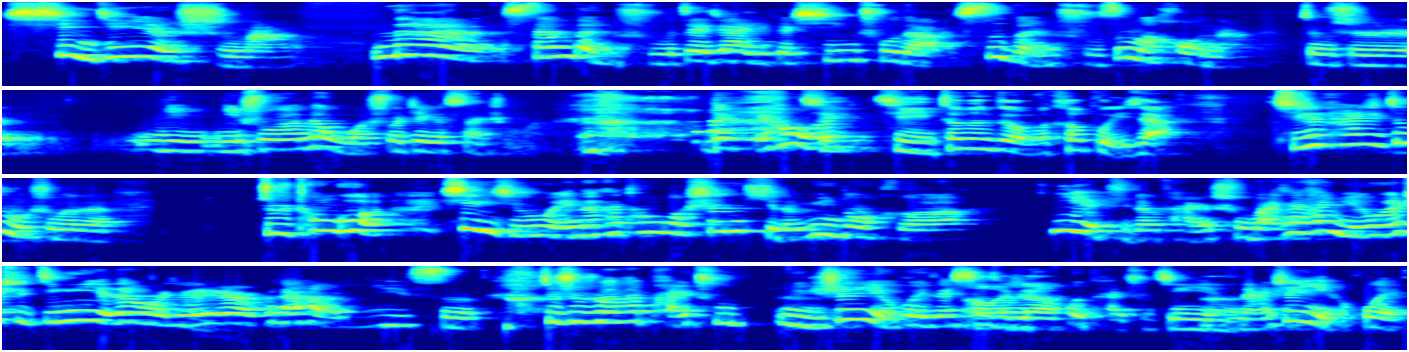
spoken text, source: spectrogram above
性经验史嘛，那三本书再加一个新出的四本书这么厚呢，就是你你说那我说这个算什么？对，然后我们请春春给我们科普一下。其实他是这么说的。就是通过性行为呢，它通过身体的运动和液体的排出吧。像它原文是精液，但我觉得有点不太好意思。就是说它排出，女生也会在性行为中会排出精液，男生也会，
